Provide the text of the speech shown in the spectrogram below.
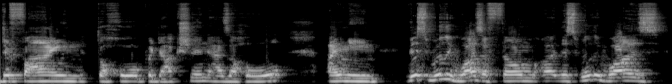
define the whole production as a whole. I mean, this really was a film. Uh, this really was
